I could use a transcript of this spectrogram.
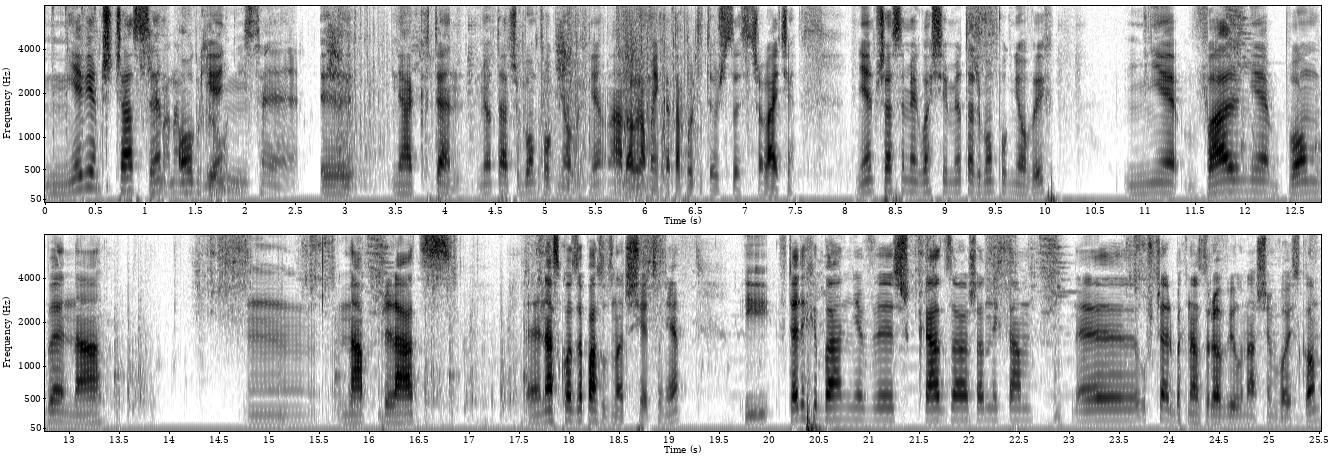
Nie wiem czy czasem ogień... Broni, y, jak ten, miotacz bomb ogniowych, nie? A dobra, moje katapulty to już sobie strzelajcie. Nie wiem czasem jak właśnie miotacz bomb ogniowych nie walnie bombę na mm, na plac, e, na skład zapasów znaczy się, co nie? I wtedy chyba nie wyszkadza żadnych tam e, uszczerbek na zdrowiu naszym wojskom,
